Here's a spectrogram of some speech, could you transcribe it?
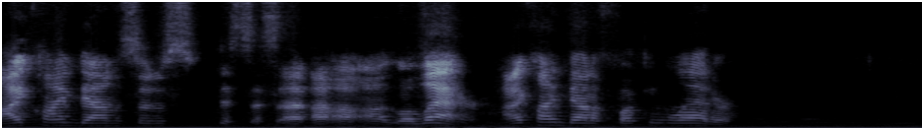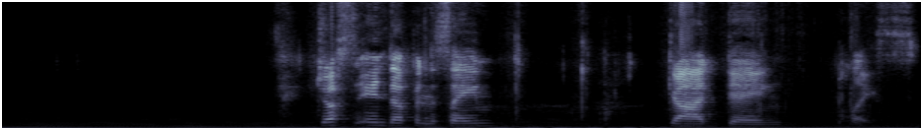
I climbed down a set of... This, uh, uh, uh, a ladder. I climbed down a fucking ladder. Just to end up in the same goddamn place.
